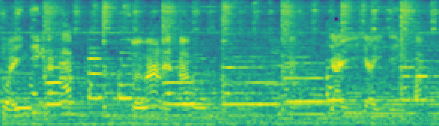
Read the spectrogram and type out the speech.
สวยจริงๆนะครับ สวยมากเลยครับ ใหญ่ใหญ่จริงครับ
